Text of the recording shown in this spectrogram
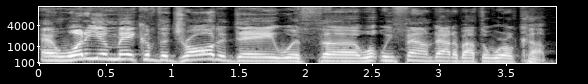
And what do you make of the draw today with uh, what we found out about the World Cup?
